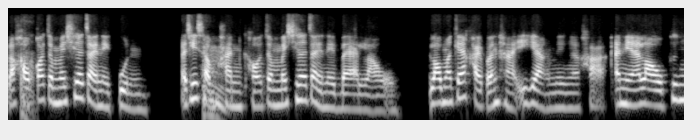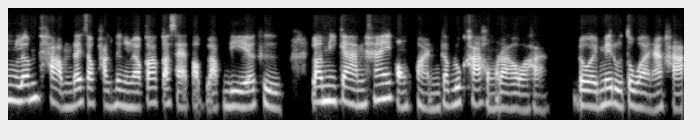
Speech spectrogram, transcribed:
แล้วเขาก็จะไม่เชื่อใจในคุณและที่สำคัญเขาจะไม่เชื่อใจในแบรนด์เรา เรามาแก้ไขปัญหาอีกอย่างหนึ่งอะค่ะ อันนี้เราเพิ่งเริ่มทำได้สักพักหนึ่งแล้วก็กระแสตอบรับดีก็คือ เรามีการให้ของขวัญกับลูกค้าของเราอะค่ะ โดยไม่รู้ตัวนะคะ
